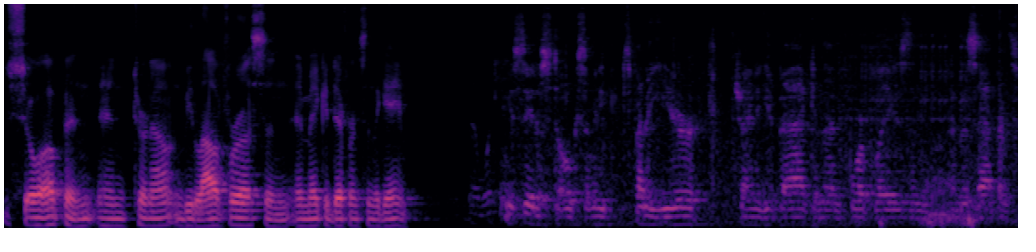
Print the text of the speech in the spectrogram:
show up and, and turn out and be loud for us and, and make a difference in the game. What can you say to Stokes? I mean, he spent a year trying to get back and then four plays and, and this happens.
